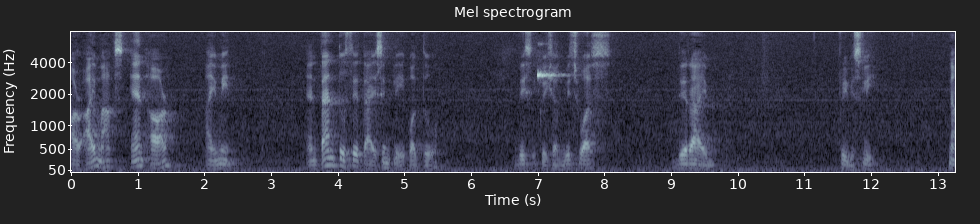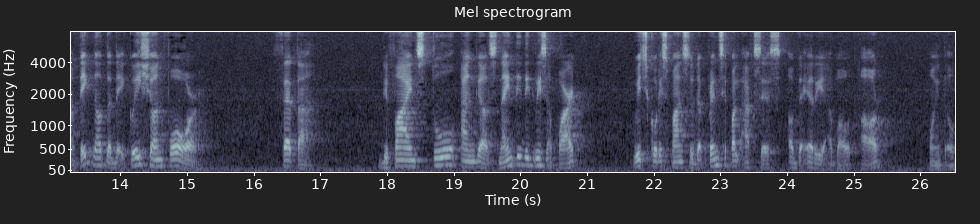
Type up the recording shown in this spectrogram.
our I max and our I mean. And tan 2 theta is simply equal to this equation which was derived previously. Now take note that the equation for theta defines two angles 90 degrees apart which corresponds to the principal axis of the area about our point O.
